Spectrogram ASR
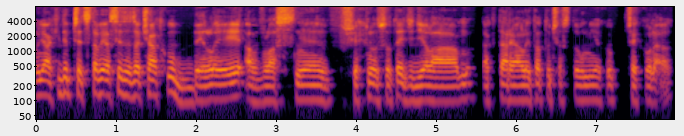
No, nějaký ty představy asi ze začátku byly a vlastně všechno, co teď dělám, tak ta realita to často umí jako překonat.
